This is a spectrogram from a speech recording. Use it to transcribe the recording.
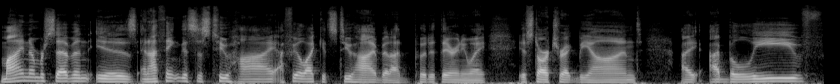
My number seven is, and I think this is too high. I feel like it's too high, but I'd put it there anyway. Is Star Trek Beyond? I I believe.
